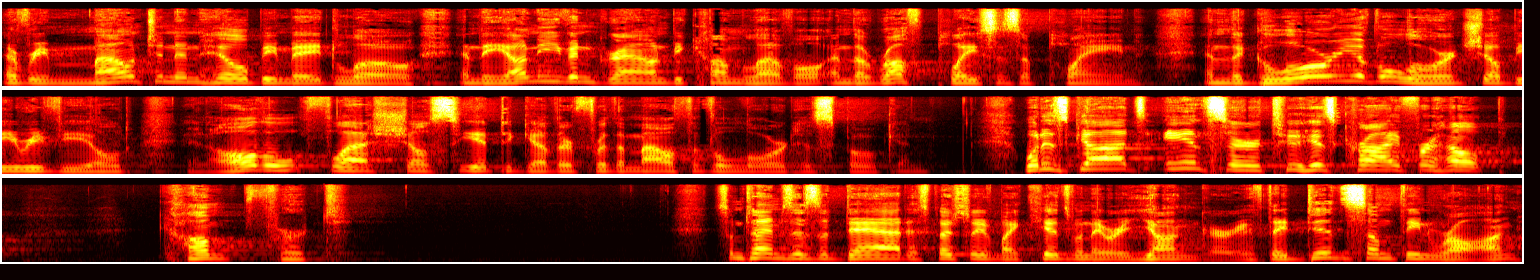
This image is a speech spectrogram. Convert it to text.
every mountain and hill be made low, and the uneven ground become level, and the rough places a plain. And the glory of the Lord shall be revealed, and all the flesh shall see it together, for the mouth of the Lord has spoken. What is God's answer to his cry for help? Comfort Sometimes, as a dad, especially with my kids when they were younger, if they did something wrong,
